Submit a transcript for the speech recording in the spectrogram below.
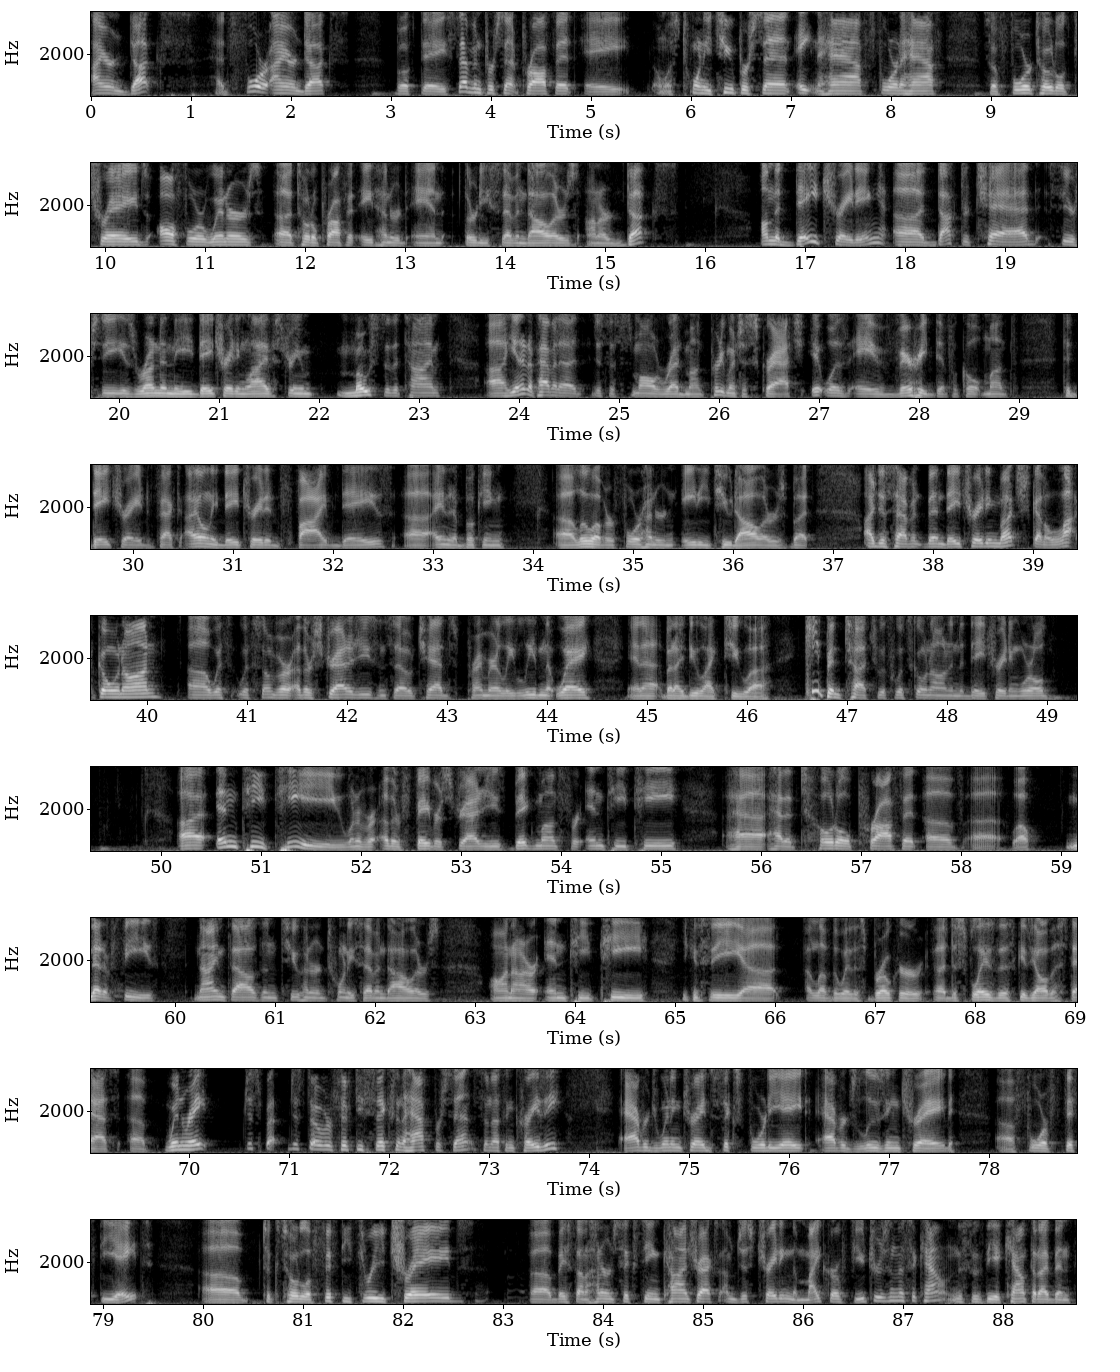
Iron Ducks had four Iron Ducks, booked a 7% profit, a almost 22%, 8.5, 4.5. So four total trades, all four winners, uh, total profit $837 on our ducks. On the day trading, uh, Dr. Chad Searcy is running the day trading live stream most of the time. Uh, he ended up having a just a small red month, pretty much a scratch. It was a very difficult month to day trade. In fact, I only day traded five days. Uh, I ended up booking uh, a little over $482, but I just haven't been day trading much. Got a lot going on uh, with with some of our other strategies, and so Chad's primarily leading that way. And uh, but I do like to uh, keep in touch with what's going on in the day trading world. Uh, NTT, one of our other favorite strategies, big month for NTT, ha- had a total profit of uh, well net of fees nine thousand two hundred twenty-seven dollars on our NTT. You can see. Uh, I love the way this broker uh, displays this. Gives you all the stats. Uh, win rate just about, just over fifty six and a half percent, so nothing crazy. Average winning trade 648. Average losing trade uh, 458. Uh, took a total of 53 trades. Uh, based on 116 contracts. I'm just trading the micro futures in this account, and this is the account that I've been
